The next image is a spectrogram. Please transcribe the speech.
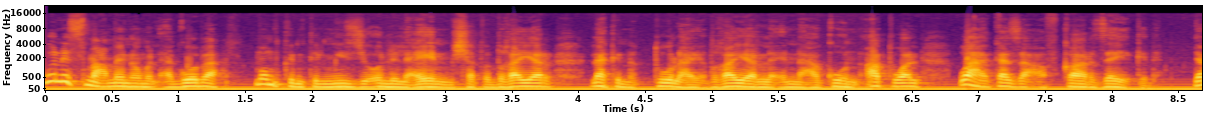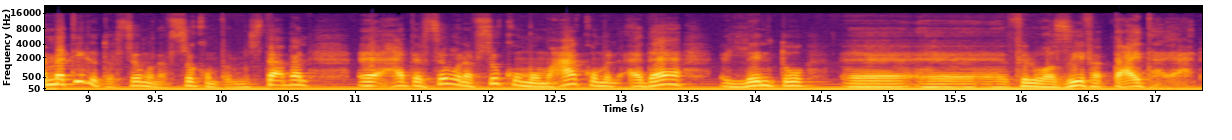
ونسمع منهم الأجوبة. ممكن تلميذ يقول لي العين مش هتتغير لكن الطول هيتغير لأن هكون أطول وهكذا أفكار زي كده. لما تيجي ترسموا نفسكم في المستقبل آه هترسموا نفسكم ومعاكم الأداة اللي أنتوا آه آه في الوظيفة بتاعتها يعني.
